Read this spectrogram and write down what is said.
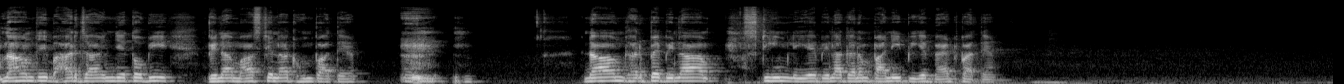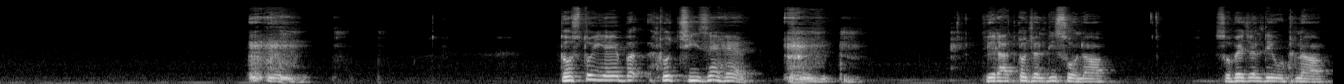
ना हम कहीं बाहर जाएँगे तो भी बिना मास्क के ना घूम पाते हैं। ना हम घर पे बिना स्टीम लिए, बिना गर्म पानी पिए बैठ पाते हैं। दोस्तों, ये कुछ चीज़ें हैं। ये रात को जल्दी सोना, सुबह जल्दी उठना,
